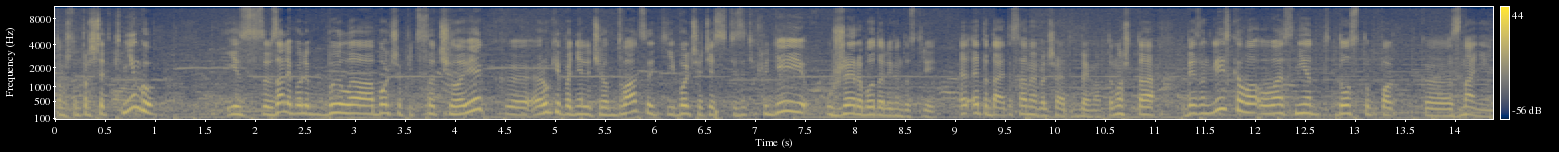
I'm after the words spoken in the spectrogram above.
того, чтобы прочитать книгу, из, в зале были, было больше 500 человек, э, руки подняли человек 20, и большая часть из этих людей уже работали в индустрии. Э, Это да, это самая большая проблема, потому что без английского у вас нет доступа к э, знаниям.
